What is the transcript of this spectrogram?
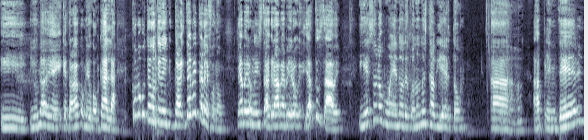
y, y una de, que trabaja conmigo, con Carla, ¿cómo que usted no tiene Instagram? Deme el teléfono. Me abrieron Instagram, me abrieron, ya tú sabes. Y eso es lo bueno de cuando uno está abierto a, a aprender.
